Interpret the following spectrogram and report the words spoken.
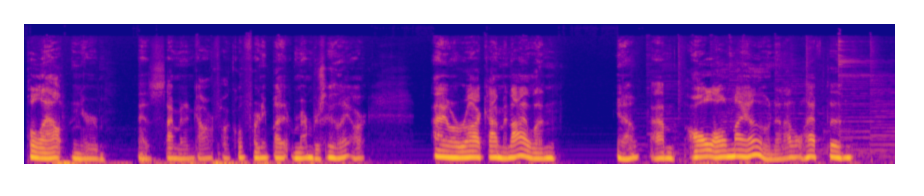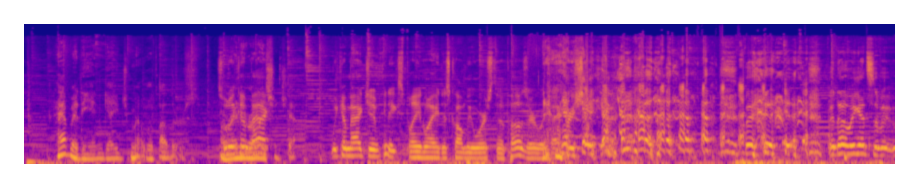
pull out and you're, as Simon and Garfunkel, for anybody that remembers who they are, I am a rock, I'm an island, you know, I'm all on my own and I don't have to have any engagement with others. So we come back. We come back. Jim can explain why he just called me worse than a poser, which I appreciate. but, but, no, we got some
